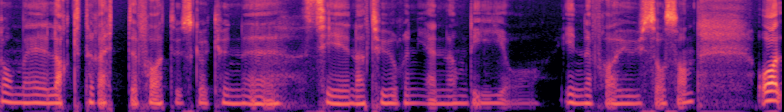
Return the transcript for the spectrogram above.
som er lagt til rette for at du skal kunne se naturen gjennom de og inne fra huset og sånn. Og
